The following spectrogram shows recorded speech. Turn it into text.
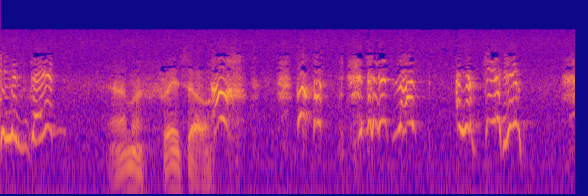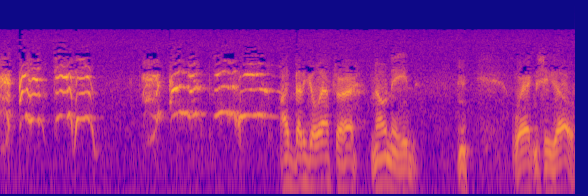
he is dead. I'm afraid so. Oh, then at last I have killed him. I have killed him. I have killed him. I'd better go after her. No need. Where can she go?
